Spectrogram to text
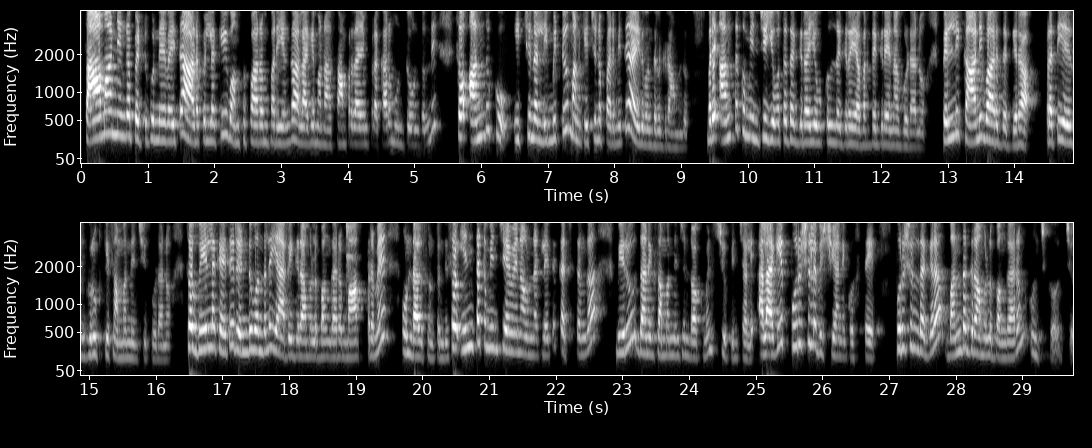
సామాన్యంగా పెట్టుకునేవి అయితే ఆడపిల్లకి వంశపారంపర్యంగా అలాగే మన సాంప్రదాయం ప్రకారం ఉంటూ ఉంటుంది. సో అందుకు ఇచ్చిన లిమిట్ మనకి ఇచ్చిన పరిమితి ఐదు వందల గ్రాములు. మరి అంతకు మించి యువత దగ్గర యువకుల దగ్గర ఎవరి దగ్గరైనా కూడాను పెళ్ళి కాని వారి దగ్గర ప్రతి ఏజ్ గ్రూప్కి సంబంధించి కూడాను. సో వీళ్ళకైతే రెండు వందల యాభై గ్రాముల బంగారం మాత్రమే ఉండాల్సి ఉంటుంది. సో ఇంతకు మించి ఏమైనా ఉన్నట్లయితే ఖచ్చితంగా మీరు దానికి సంబంధించిన డాక్యుమెంట్స్ చూపించాలి. అలాగే పురుషుల విషయానికి వస్తే పురుషుల దగ్గర వంద గ్రాముల బంగారం ఉంచుకోవచ్చు.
